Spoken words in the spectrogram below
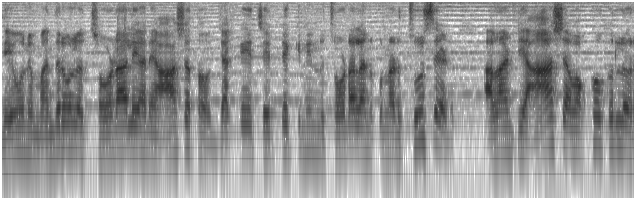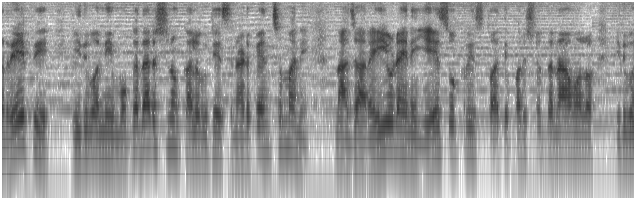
దేవుని మందిరంలో చూడాలి అనే ఆశతో జక్కయ్య చెట్టెక్కి నిన్ను చూడాలనుకున్నాడు. చూశాడు. అలాంటి ఆశ ఒక్కొక్కరిలో రేపి ఇదిగో నీ ముఖ దర్శనం కలుగు చేసి నడిపించమని నా జరయుడైన యేసుక్రీస్తు అతి పరిశుద్ధ నామంలో ఇదిగో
